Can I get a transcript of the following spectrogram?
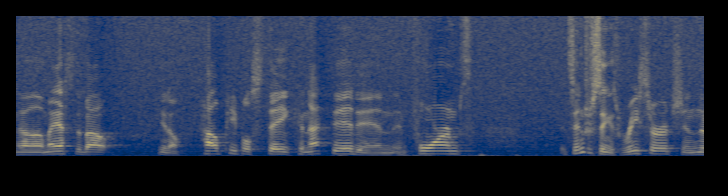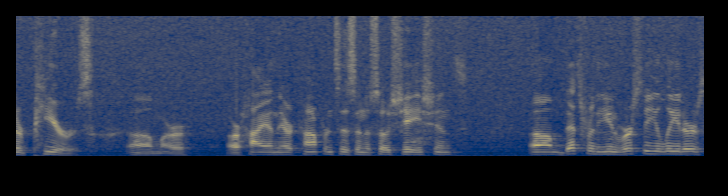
Um, I asked about you know how people stay connected and informed. It's interesting. It's research and their peers um, are are high on their conferences and associations. Um, that's for the university leaders.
